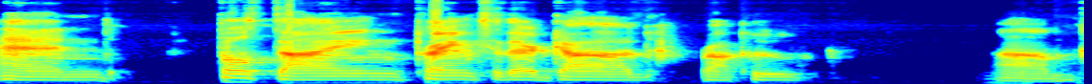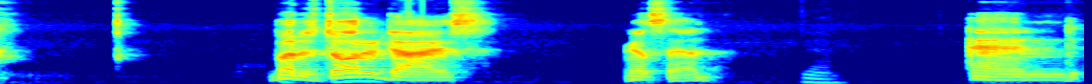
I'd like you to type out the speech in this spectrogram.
and both dying, praying to their god Rapu. Um, but his daughter dies. Real sad. Yeah. And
